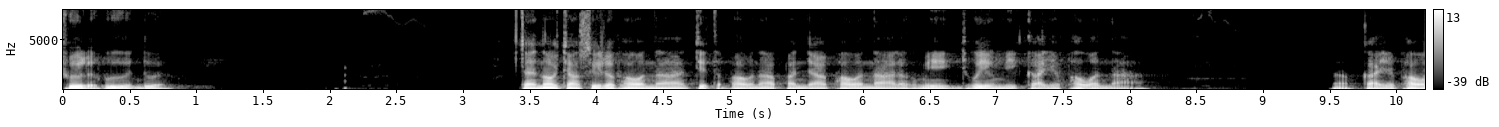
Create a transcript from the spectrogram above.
ช่วยเหลือผู้อื่นด้วย แต่นอกจากศีลภาวนา จิตภาวนา ปัญญาภาวนา แล้วก็มีก็ยังมีกายภาวนากายภาว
